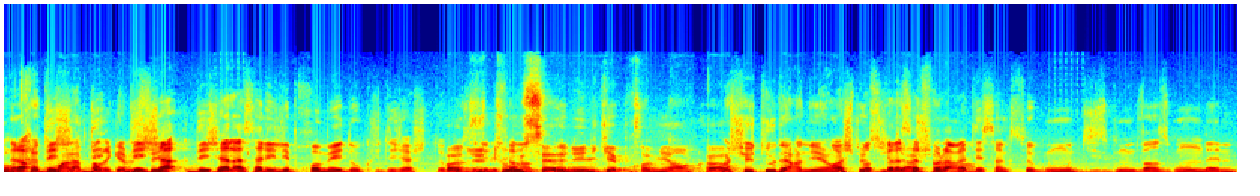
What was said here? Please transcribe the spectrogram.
Alors, concrètement déjà, à la Bar dé- Game Week déjà, déjà, la salle, il est premier, donc déjà, je te Pas du tout, c'est. Unwin qui est premier encore. Moi je suis tout dernier. Moi, hein, je te pense que la salle, faut hein. l'arrêter 5 secondes, 10 secondes, 20 secondes même.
